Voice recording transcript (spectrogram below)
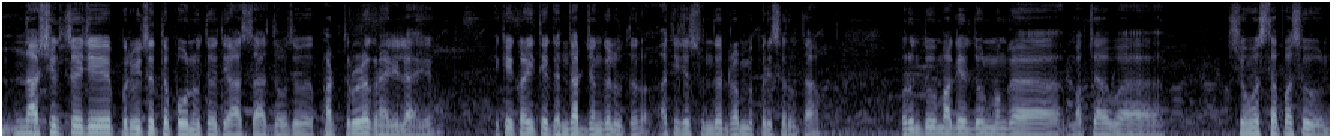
नाशिकचं जे पूर्वीचं तपोवन होतं ते आज आज जवळजवळ फार तुरळक राहिलेलं आहे. एकेकाळी ते घनदाट जंगल होतं. अतिशय सुंदर रम्य परिसर होता. परंतु मागील दोन मंगळा मागच्या व- संवत्सरापासून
